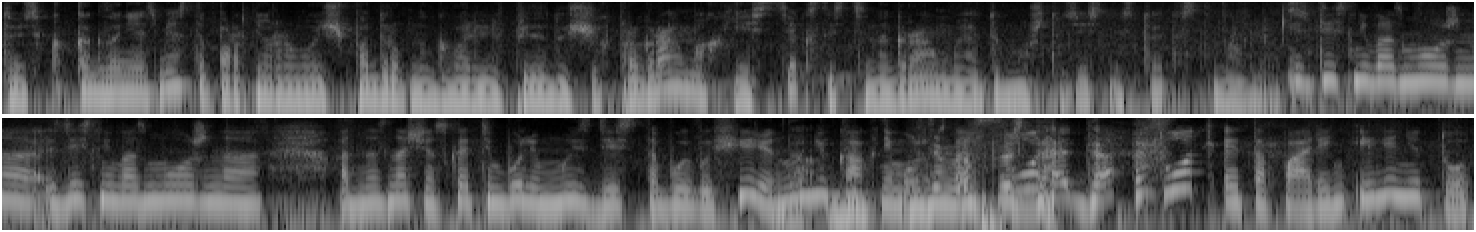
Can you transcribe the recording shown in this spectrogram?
То есть, как занять место партнера, мы очень подробно говорили в предыдущих программах. Есть тексты, стенограммы. Я думаю, что здесь не стоит останавливаться. Здесь невозможно, здесь невозможно однозначно сказать, тем более мы здесь с тобой в эфире, ну, да, никак не можем сказать, тот, да? тот это парень или не тот.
